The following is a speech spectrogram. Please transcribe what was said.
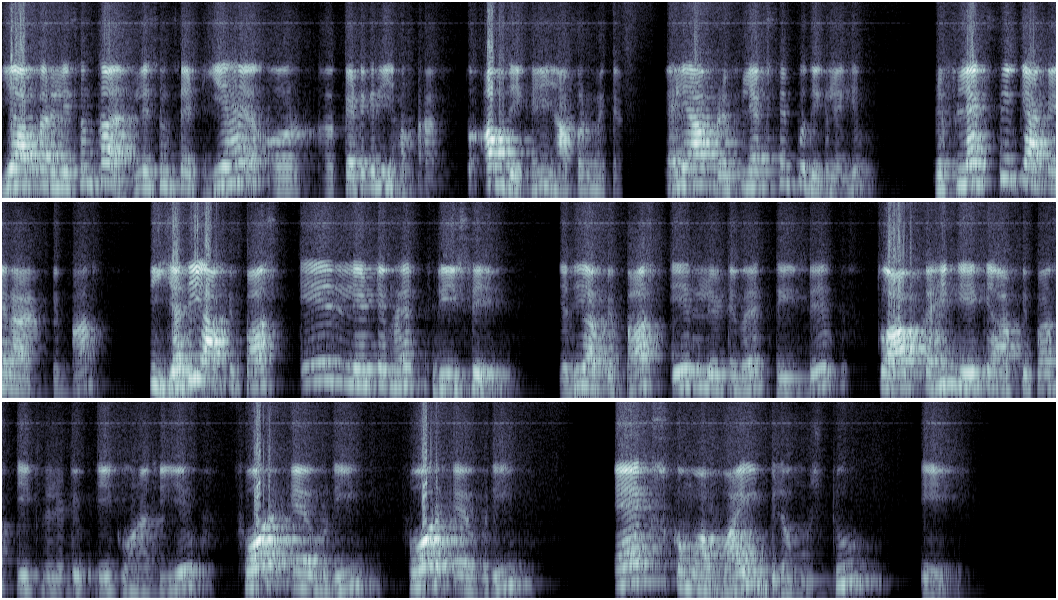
ये आपका रिलेशन था। रिलेशन सेट ये है और कैटेगरी यहाँ पर आ गई। तो अब देखें, यहाँ पर मैं पहले आप रिफ्लेक्सिव को देख लेंगे। रिफ्लेक्सिव क्या कह रहा है आपके पास? कि यदि आपके पास ए रिलेटिव है थ्री से, यदि आपके पास ए रिलेटिव है थ्री से तो आप कहेंगे कि आपके पास एक रिलेटिव एक होना चाहिए। For every for every x comma y belongs to A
